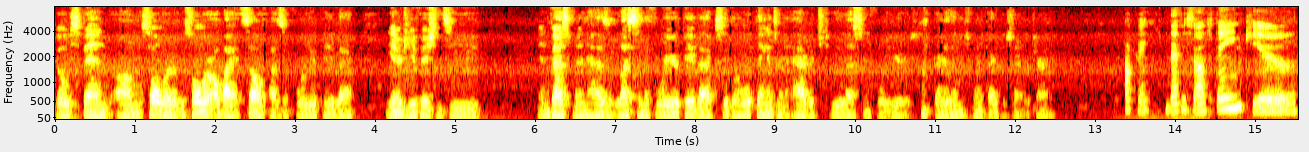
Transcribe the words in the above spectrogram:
You'll spend on the solar. The solar all by itself has a four year payback. The energy efficiency investment has less than a four year payback. So the whole thing is going to average to be less than four years. It's better than 25% return. Okay, that is all. Thank you.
